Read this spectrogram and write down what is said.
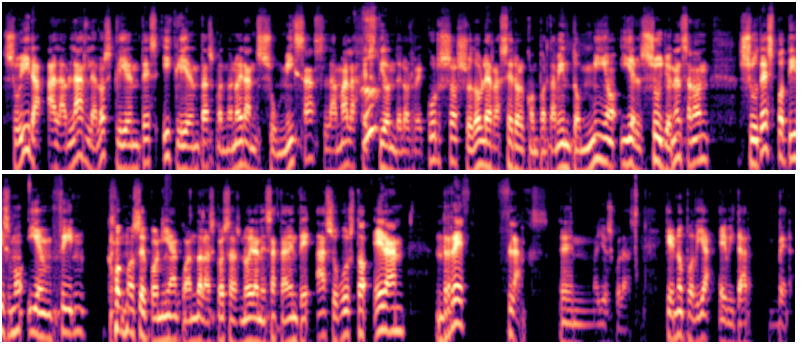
su ira al hablarle a los clientes y clientas cuando no eran sumisas, la mala gestión de los recursos, su doble rasero, el comportamiento mío y el suyo en el salón, su despotismo y, en fin, cómo se ponía cuando las cosas no eran exactamente a su gusto, eran red flags en mayúsculas, que no podía evitar ver.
